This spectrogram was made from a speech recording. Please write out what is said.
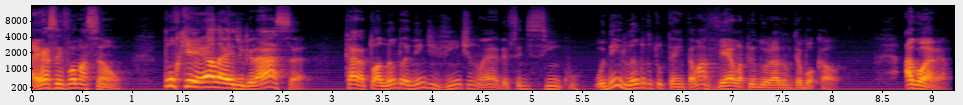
a essa informação, porque ela é de graça, cara, tua lâmpada nem de 20 não é, deve ser de 5. Ou nem lâmpada tu tem, tá uma vela pendurada no teu bocal. Agora,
